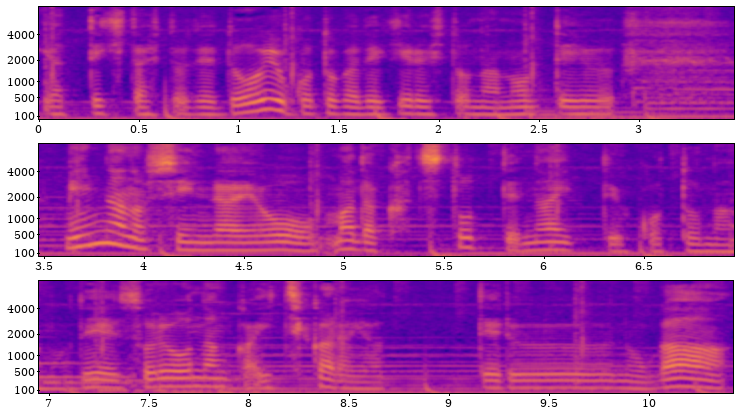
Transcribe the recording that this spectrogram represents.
やってきた人でどういうことができる人なのっていうみんなの信頼をまだ勝ち取ってないっていうことなのでそれをなんか一からやってるのが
